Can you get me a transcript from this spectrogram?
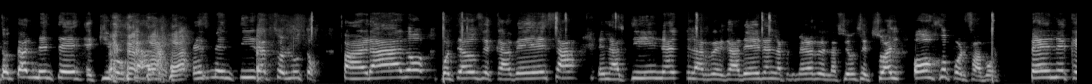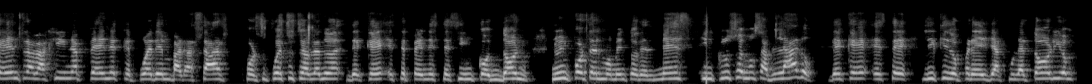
totalmente equivocado. es mentira absoluto. Parado, volteados de cabeza, en la tina, en la regadera, en la primera relación sexual. Ojo, por favor pene que entra vagina, pene que puede embarazar. Por supuesto, estoy hablando de que este pene esté sin condón, no importa el momento del mes. Incluso hemos hablado de que este líquido preeyaculatorio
